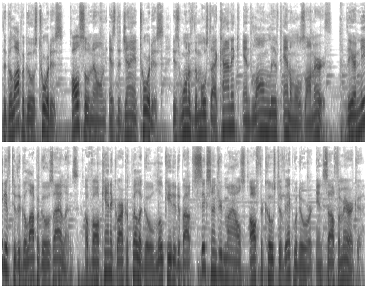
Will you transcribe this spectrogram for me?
The Galapagos tortoise, also known as the giant tortoise, is one of the most iconic and long-lived animals on Earth. They are native to the Galapagos Islands, a volcanic archipelago located about 600 miles off the coast of Ecuador in South America.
